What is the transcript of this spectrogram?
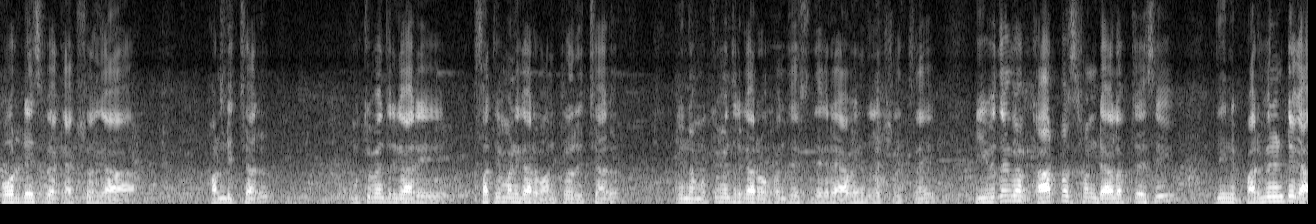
ఫోర్ డేస్ బ్యాక్ యాక్చువల్గా ఫండ్ ఇచ్చారు. ముఖ్యమంత్రి గారి సతీమణి గారు వన్ క్రోర్ ఇచ్చారు. నిన్న ముఖ్యమంత్రి గారు ఓపెన్ చేసిన దగ్గర యాభై ఎనిమిది లక్షలు ఇచ్చినాయి. ఈ విధంగా కార్పస్ ఫండ్ డెవలప్ చేసి దీన్ని పర్మనెంట్గా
